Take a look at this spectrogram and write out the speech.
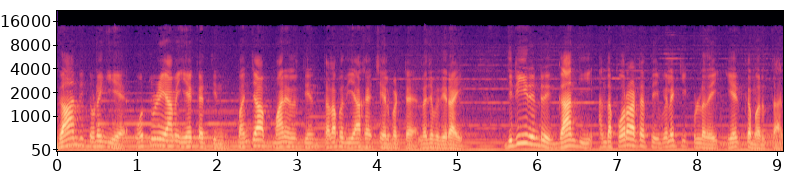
காந்தி தொடங்கிய ஒத்துழையாமை இயக்கத்தின் பஞ்சாப் மாநிலத்தின் தளபதியாக செயல்பட்ட லஜபதி ராய் திடீரென்று காந்தி அந்த போராட்டத்தை விலக்கிக் கொள்ளதை ஏற்க மறுத்தார்.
